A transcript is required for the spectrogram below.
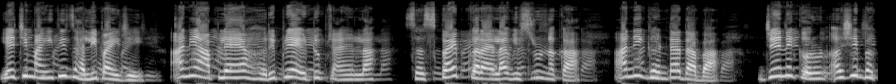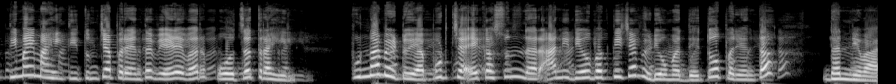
याची माहिती झाली पाहिजे. आणि आपल्या या हरिप्रिया युट्यूब चॅनलला सबस्क्राईब करायला विसरू नका आणि घंटा दाबा जेणेकरून अशी भक्तिमय माहिती तुमच्यापर्यंत वेळेवर पोहोचत राहील. पुन्हा भेटूया पुढच्या एका सुंदर आणि देवभक्तीच्या व्हिडिओमध्ये. तोपर्यंत धन्यवाद.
